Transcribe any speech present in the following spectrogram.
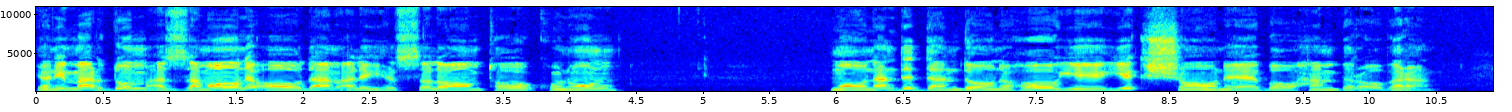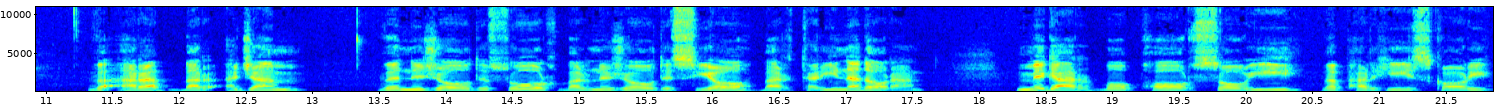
یعنی مردم از زمان آدم علیه السلام تا کنون مانند دندانه های یک شانه با هم برابرند. و عرب بر عجم و نژاد سرخ بر نژاد سیاه برتری ندارند. مگر با پارسایی و پرهیزکاری.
